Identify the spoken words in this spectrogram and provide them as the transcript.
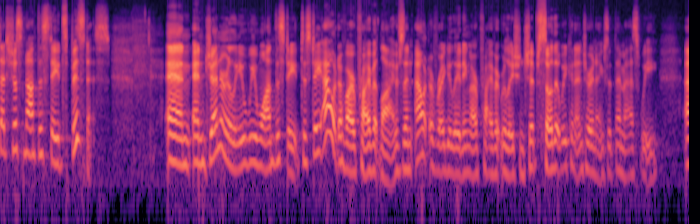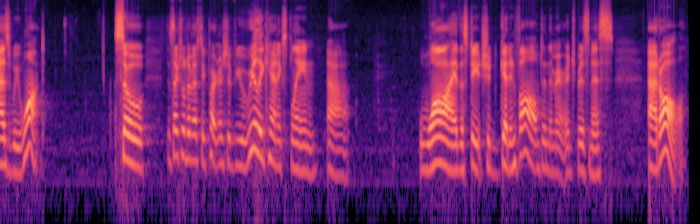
that's just not the state's business. And, and generally, we want the state to stay out of our private lives and out of regulating our private relationships so that we can enter and exit them as we, as we want. So the sexual domestic partnership view really can't explain uh, why the state should get involved in the marriage business at all.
